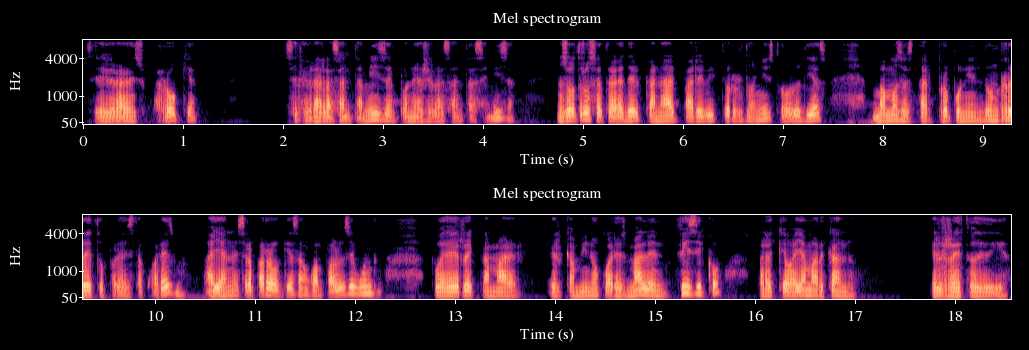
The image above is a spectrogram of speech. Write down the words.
celebrar en su parroquia, celebrar la Santa Misa, imponerse la Santa Ceniza. Nosotros a través del canal Padre Víctor Ordóñez todos los días vamos a estar proponiendo un reto para esta cuaresma. Allá en nuestra parroquia San Juan Pablo II puede reclamar el camino cuaresmal en físico para que vaya marcando el reto de día,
